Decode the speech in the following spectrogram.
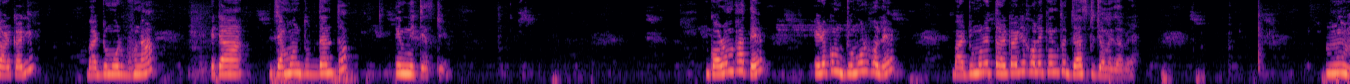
তরকারি বা ডুমুর ভুনা। এটা যেমন দুর্দান্ত, তেমনি টেস্টি গরম ভাতে এরকম ডুমুর হলে বা ডুমুরের তরকারি হলে কিন্তু জাস্ট জমে যাবে। হুম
